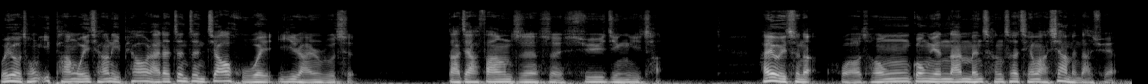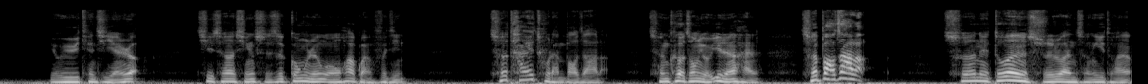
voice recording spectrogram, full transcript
唯有从一旁围墙里飘来的阵阵焦糊味依然如此，大家方知是虚惊一场。还有一次呢，我从公园南门乘车前往厦门大学，由于天气炎热，汽车行驶至工人文化馆附近，车胎突然爆炸了。乘客中有一人喊：“车爆炸了！”车内顿时乱成一团，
